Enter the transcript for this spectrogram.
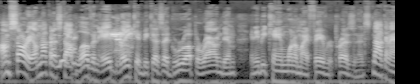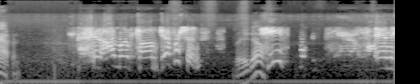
I'm sorry, I'm not going to oh, stop loving Abe Lincoln because I grew up around him and he became one of my favorite presidents. It's not going to happen. and I love Tom Jefferson. There you go. He and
